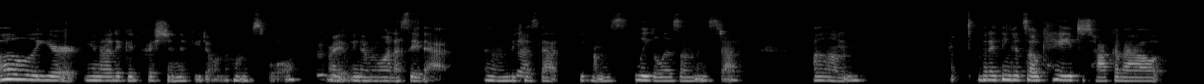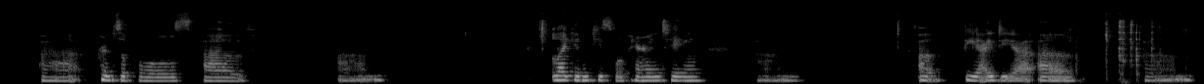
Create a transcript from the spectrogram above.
oh, you're you're not a good Christian if you don't homeschool, mm-hmm. right? We never want to say that um, because yeah. that becomes legalism and stuff. Um, but I think it's okay to talk about uh, principles of, um, like in peaceful parenting, um, of the idea of um,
